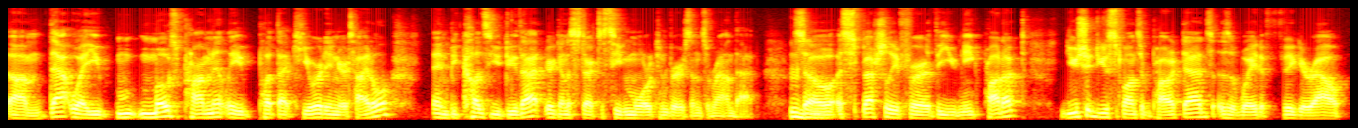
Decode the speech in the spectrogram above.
um, that way, you m- most prominently put that keyword in your title. And because you do that, you're going to start to see more conversions around that. Mm-hmm. So, especially for the unique product, you should use sponsored product ads as a way to figure out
